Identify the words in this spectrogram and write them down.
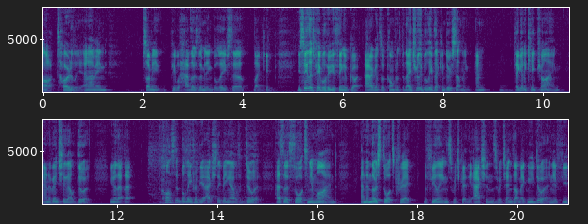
Oh, totally. And I mean, so many people have those limiting beliefs. That like if you see those people who you think have got arrogance or confidence, but they truly believe they can do something, and they're going to keep trying, and eventually they'll do it. You know that that constant belief of you actually being able to do it has those thoughts in your mind, and then those thoughts create the feelings, which create the actions, which ends up making you do it. And if you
